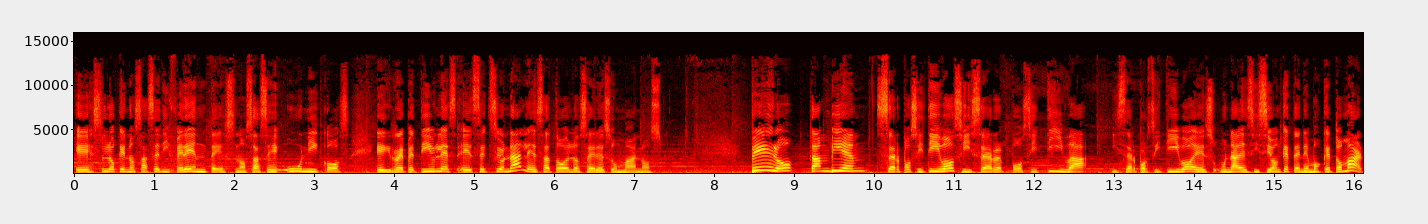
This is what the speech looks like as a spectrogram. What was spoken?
es lo que nos hace diferentes, nos hace únicos e irrepetibles, excepcionales a todos los seres humanos. Pero también ser positivos y ser positiva y ser positivo es una decisión que tenemos que tomar.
